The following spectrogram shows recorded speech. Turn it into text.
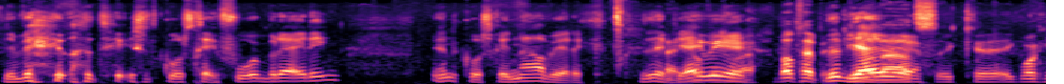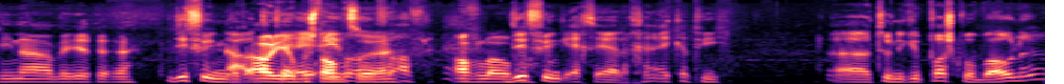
Dan weet je wat het is. Het kost geen voorbereiding. En het kost geen nawerk. Dat heb nee, jij dat weer. Dat heb ik Dat jij inderdaad. Ik, eh, ik mag hierna weer eh, Dit vind ik nou... Het audiobestand, even over eh, af- aflopen. Dit vind ik echt erg. Hè? Ik heb die, toen ik in Paskwil woonde,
